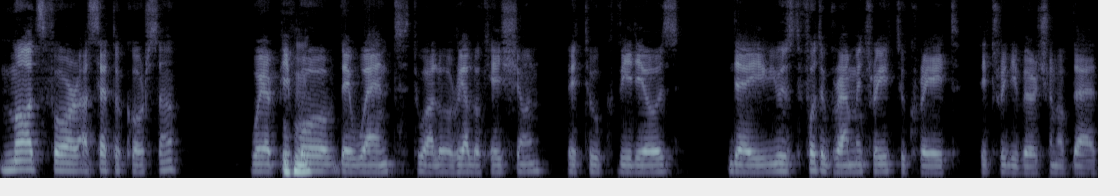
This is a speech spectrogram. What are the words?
mods for Assetto Corsa where Mm-hmm. people they went to a real location, they took videos, they used photogrammetry to create the 3D version of that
